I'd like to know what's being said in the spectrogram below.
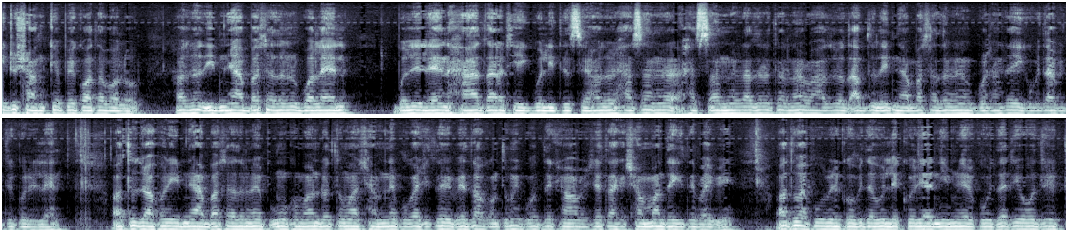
একটু সংক্ষেপে কথা বলো। হজরত ইবনে আব্বাস বলেন, বলিলেন, হা, তারা ঠিক বলিতেছে। হজরত হাসান হাসান রাজাল্লাহ হজরত আব্দুল ইবনে আব্বাস প্রশংসা এই কবিতা আবৃত্তি করিলেন। অত যখন ইবনে আব্বাস রাজানের মুখমণ্ডল তোমার সামনে প্রকাশিত হইবে, তখন তুমি প্রত্যেক সমাবেশে তাকে সম্মান দেখিতে পাইবে। অথবা পূর্বের কবিতা উল্লেখ করিয়া নিম্নের কবিতাটি অতিরিক্ত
